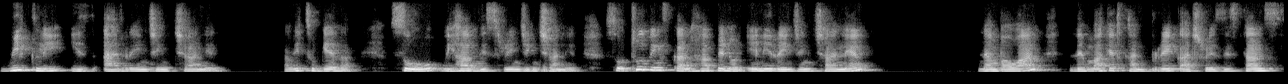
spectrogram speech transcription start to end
weekly is a ranging channel. Are we together? So we have this ranging channel. So two things can happen on any ranging channel. Number one, the market can break at resistance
